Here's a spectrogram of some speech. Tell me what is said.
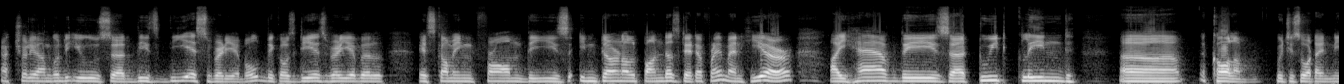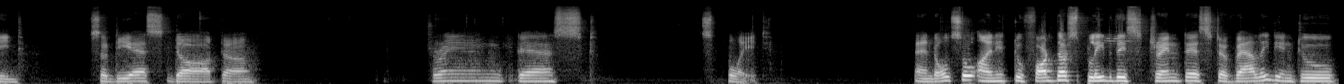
actually i'm going to use uh, this ds variable because ds variable is coming from these internal pandas data frame. And here i have this uh, tweet cleaned uh, column which is what i need. So ds dot uh, train test split. And also i need to further split this train test valid into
